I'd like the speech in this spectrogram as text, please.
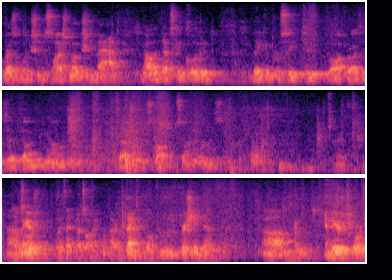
resolution slash motion that, now that that's concluded, they can proceed to authorize as they've done the, um, actual stop sign ordinance. Uh, That's Mayor, all. what's that? That's all I have. All right, Thanks, Bill, appreciate that. Um, Mayor's report.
